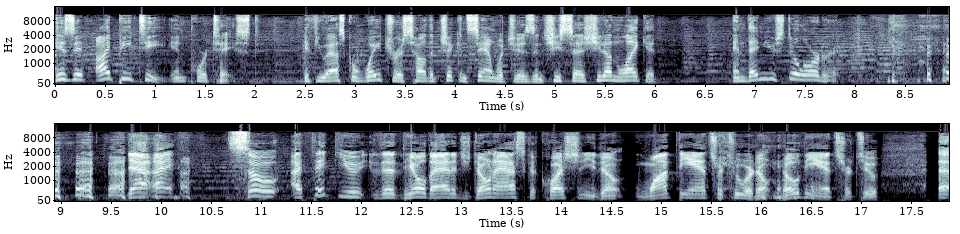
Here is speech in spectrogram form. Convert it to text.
Is it IPT in poor taste? If you ask a waitress how the chicken sandwich is and she says she doesn't like it, and then you still order it. yeah, I. So I think you the the old adage: don't ask a question you don't want the answer to or don't know the answer to. Uh,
